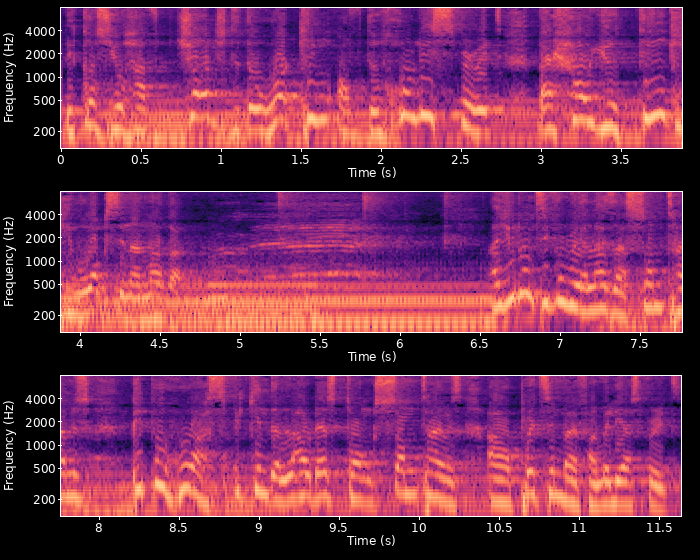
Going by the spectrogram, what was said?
because you have judged the working of the Holy Spirit by how you think He works in another. And you don't even realize that sometimes people who are speaking the loudest tongues sometimes are operating by familiar spirits.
